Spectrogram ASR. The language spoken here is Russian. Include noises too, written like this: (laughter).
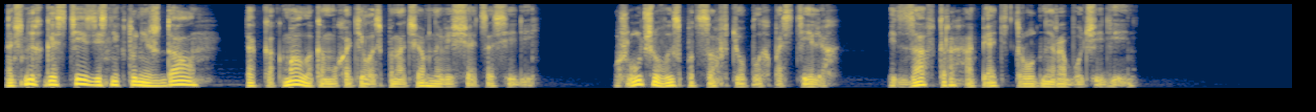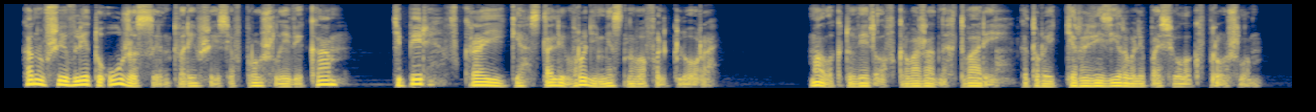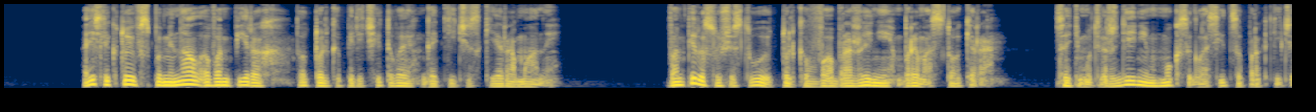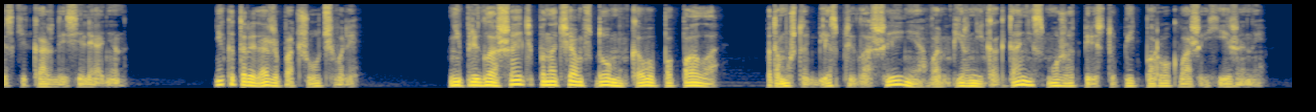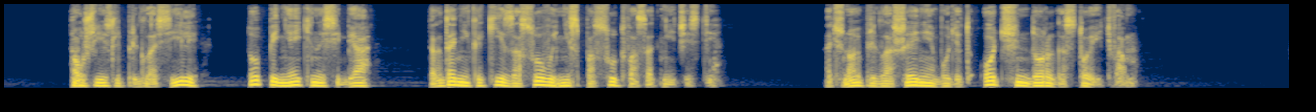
Ночных гостей здесь никто не ждал, так как мало кому хотелось по ночам навещать соседей. Уж лучше выспаться в теплых постелях, ведь завтра опять трудный рабочий день. Канувшие в лету ужасы, творившиеся в прошлые века, теперь в Краике стали вроде местного фольклора. Мало кто верил в кровожадных тварей, которые терроризировали поселок в прошлом. А если кто и вспоминал о вампирах, то только перечитывая готические романы. Вампиры существуют только в воображении Брэма Стокера. С этим утверждением мог согласиться практически каждый селянин. Некоторые даже подшучивали — не приглашайте по ночам в дом, кого попало, потому что без приглашения вампир никогда не сможет переступить порог вашей хижины. А уж если пригласили, то пеняйте на себя, тогда никакие засовы не спасут вас от нечисти. Ночное приглашение будет очень дорого стоить вам.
